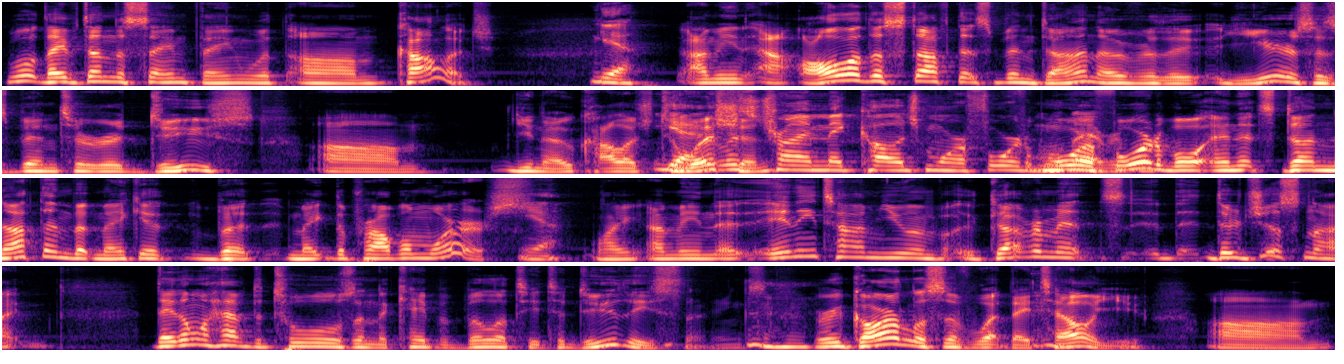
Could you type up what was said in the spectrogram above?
Well, they've done the same thing with um college. Yeah, I mean, all of the stuff that's been done over the years has been to reduce um you know college tuition. yeah, let's try and make college more affordable. more affordable and it's done nothing but make it but make the problem worse Yeah. like i mean anytime you inv- governments they're just not they don't have the tools and the capability to do these things Mm-hmm. regardless of what they tell you um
